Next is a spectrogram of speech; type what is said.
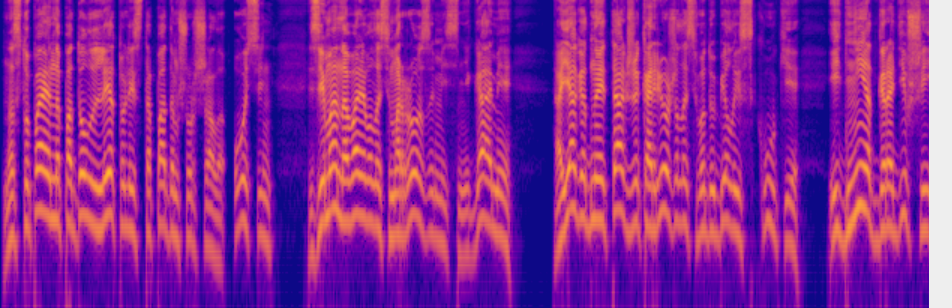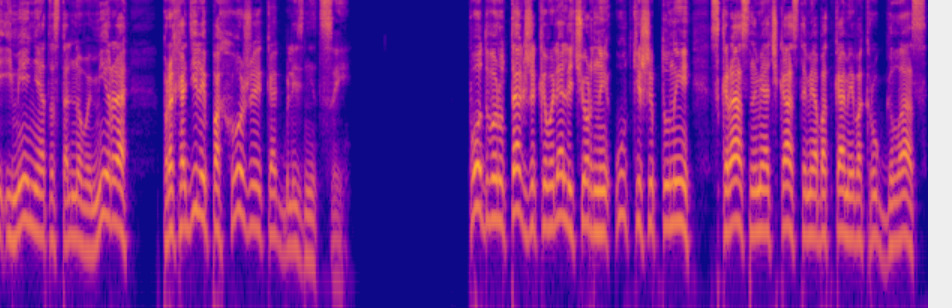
наступая на подол лету листопадом шуршала осень, зима наваливалась морозами, снегами, а ягодное также корежилось в одубелой скуке — и дни, отгородившие имение от остального мира, проходили похожие, как близнецы. По двору также ковыляли черные утки-шептуны с красными очкастыми ободками вокруг глаз,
